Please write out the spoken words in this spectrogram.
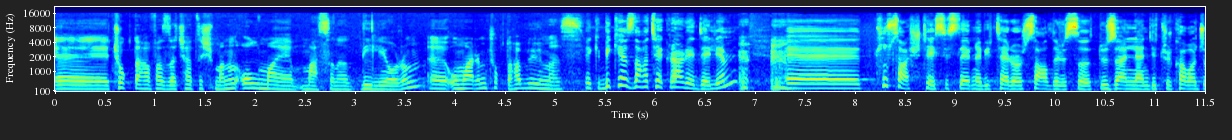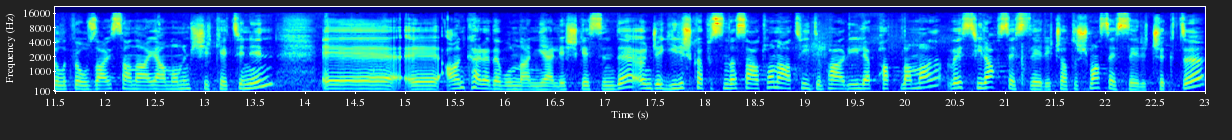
e, çok daha fazla çatışmanın olmamasını diliyorum. E, umarım çok daha büyümez. Peki bir kez daha tekrar edelim. Ee, TUSAŞ tesislerine bir terör saldırısı düzenlendi. Türk Havacılık ve Uzay Sanayi Anonim Şirketi'nin e, e, Ankara'da bulunan yerleşkesinde önce giriş kapısında saat 16 itibariyle patlama ve silah sesleri, çatışma sesleri çıktı.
